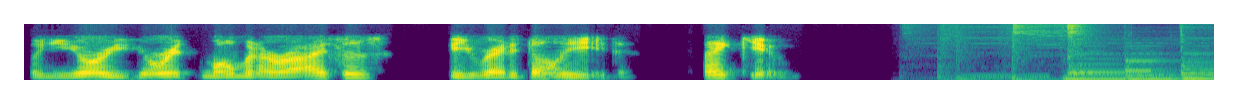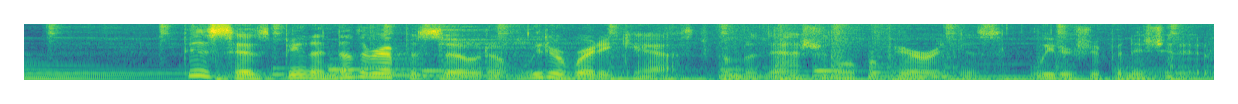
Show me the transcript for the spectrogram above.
when your your moment arises, be ready to lead. Thank you. This has been another episode of Leader ReadyCast from the National Preparedness Leadership Initiative.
